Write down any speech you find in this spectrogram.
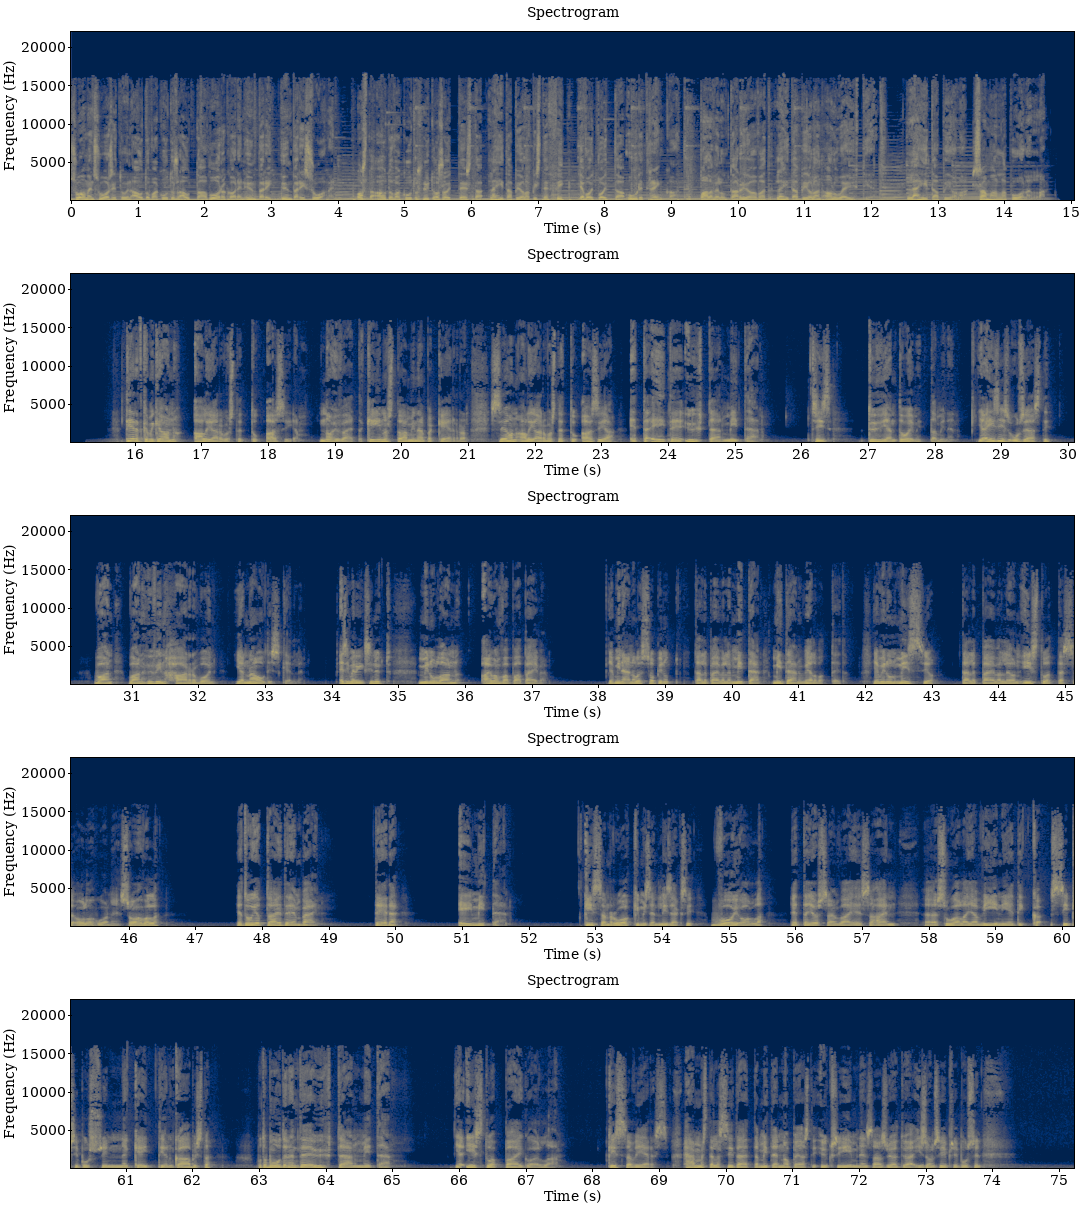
Suomen suosituin autovakuutus auttaa vuorokauden ympäri, ympäri Suomen. Osta autovakuutus nyt osoitteesta lähitapiola.fi ja voit voittaa uudet renkaat. Palvelun tarjoavat LähiTapiolan alueyhtiöt. LähiTapiola. Samalla puolella. Tiedätkö mikä on aliarvostettu asia? No hyvä, että kiinnostaa, minäpä kerron. Se on aliarvostettu asia, että ei tee yhtään mitään. Siis tyhjän toimittaminen. Ja ei siis useasti, vaan, vaan hyvin harvoin ja nautiskelle. Esimerkiksi nyt minulla on aivan vapaa päivä. Ja minä en ole sopinut tälle päivälle mitään, mitään velvoitteita. Ja minun missio tälle päivälle on istua tässä olohuoneen sohvalla ja tuijottaa eteenpäin. Tehdä ei mitään. Kissan ruokkimisen lisäksi voi olla, että jossain vaiheessa haen suola- ja viinietikka sipsipussin keittiön kaapista, mutta muuten en tee yhtään mitään. Ja istua paikoillaan. Kissa vieressä. Hämmästellä sitä, että miten nopeasti yksi ihminen saa syötyä ison sipsipussin.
